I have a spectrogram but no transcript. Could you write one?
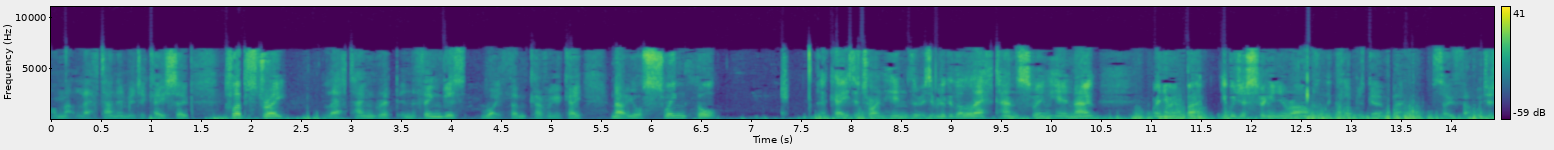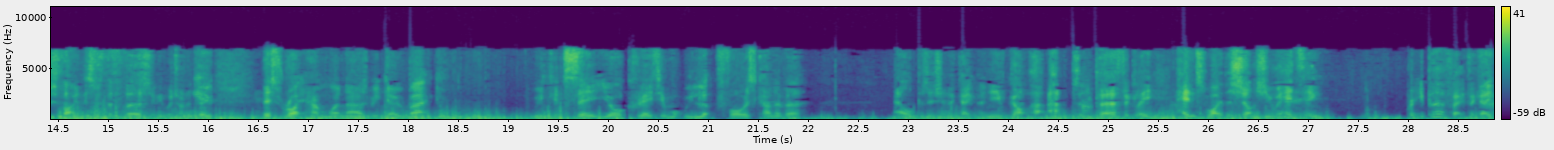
on that left hand image, okay? So club straight, left hand grip in the fingers, right thumb covering, okay? Now your swing thought, okay, to try and hinder it. If you look at the left hand swing here now, when you went back, you were just swinging your arms and the club was going back so far, which is fine. This is the first thing we were trying to do. This right hand one now as we go back, we can see you're creating what we look for is kind of a L position, okay? And you've got that absolutely perfectly, hence why the shots you were hitting were pretty perfect, okay?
